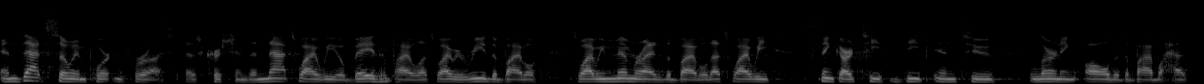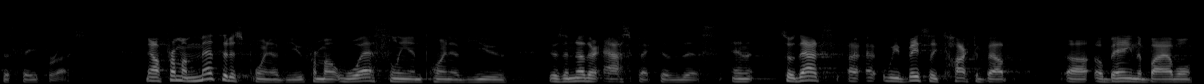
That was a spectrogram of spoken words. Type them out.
And that's so important for us as Christians. And that's why we obey the Bible. That's why we read the Bible. That's why we memorize the Bible. That's why we sink our teeth deep into learning all that the Bible has to say for us. Now, from a Methodist point of view, from a Wesleyan point of view, there's another aspect of this. And so that's, uh, uh we've basically talked about uh, obeying the Bible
